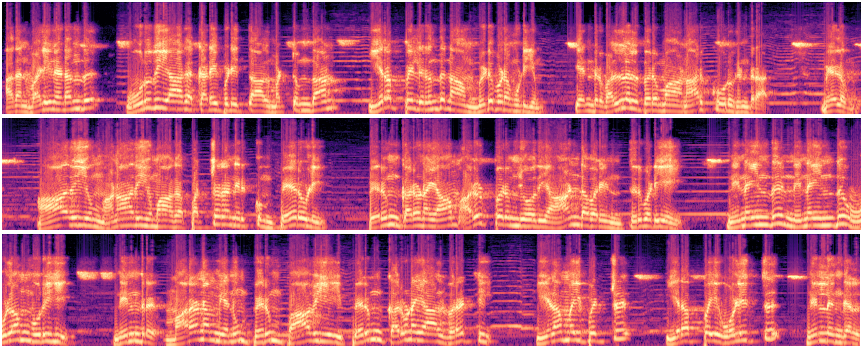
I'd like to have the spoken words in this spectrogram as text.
அதன் வழி நடந்து உறுதியாக கடைபிடித்தால் மட்டும்தான் இறப்பிலிருந்து நாம் விடுபட முடியும் என்று வள்ளல் பெருமானார் கூறுகின்றார். மேலும் ஆதியும் அனாதியுமாக பற்றற நிற்கும் பேரொளி பெருங்கருணையாம் அருட்பெரும் ஜோதி ஆண்டவரின் திருவடியை நினைந்து நினைந்து உளம் உருகி நின்று மரணம் எனும் பெரும் பாவியை பெரும் கருணையால் விரட்டி இளமை பெற்று இறப்பை ஒழித்து நில்லுங்கள்.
